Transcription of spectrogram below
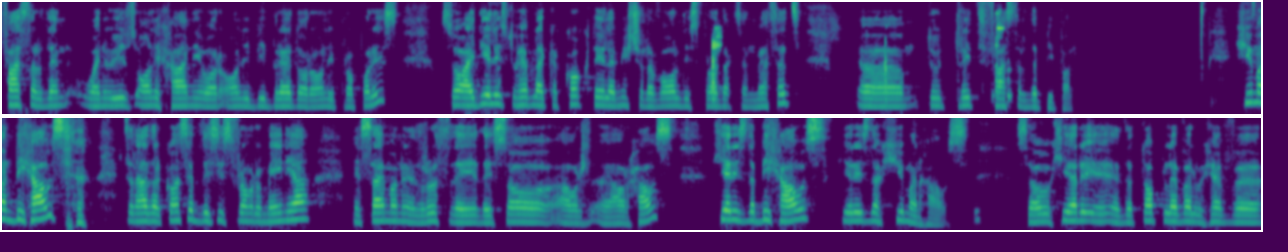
faster than when we use only honey or only bee bread or only propolis. So ideally is to have like a cocktail, a mixture of all these products and methods um, to treat faster the people. Human bee house, it's another concept. This is from Romania. And Simon and Ruth, they, they saw our, our house. here is the bee house, here is the human house. So here uh, at the top level, we have uh,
